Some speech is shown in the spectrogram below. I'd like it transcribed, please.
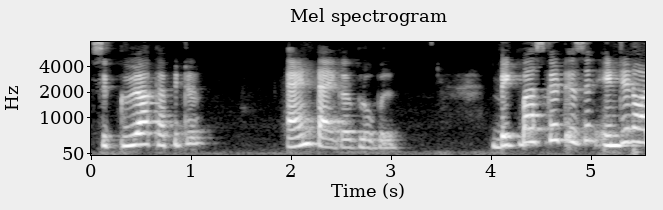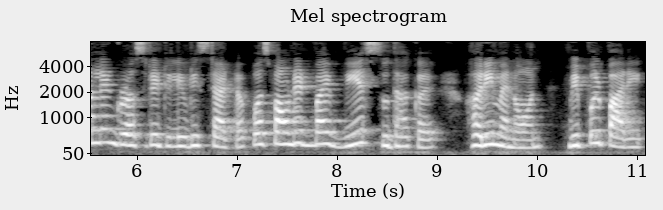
Sequoia Capital, and Tiger Global. Big Basket is an Indian online grocery delivery startup was founded by V.S. Sudhakar, Hari Menon, Vipul Parekh,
